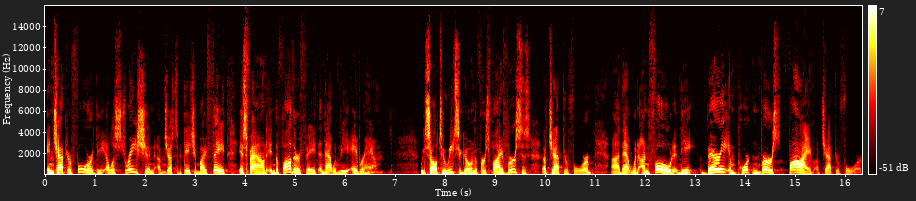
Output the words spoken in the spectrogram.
In chapter 4, the illustration of justification by faith is found in the father of faith, and that would be Abraham. We saw two weeks ago in the first five verses of chapter 4 uh, that would unfold the very important verse 5 of chapter 4,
